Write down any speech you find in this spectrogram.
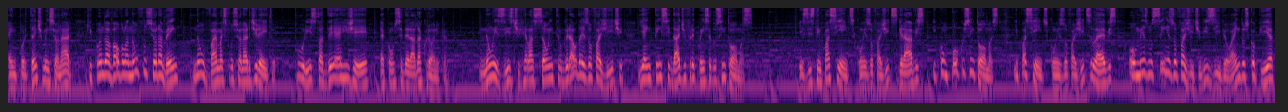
É importante mencionar que quando a válvula não funciona bem, não vai mais funcionar direito. Por isso a DRGE é considerada crônica não existe relação entre o grau da esofagite e a intensidade e frequência dos sintomas. Existem pacientes com esofagites graves e com poucos sintomas, e pacientes com esofagites leves ou mesmo sem esofagite visível à endoscopia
